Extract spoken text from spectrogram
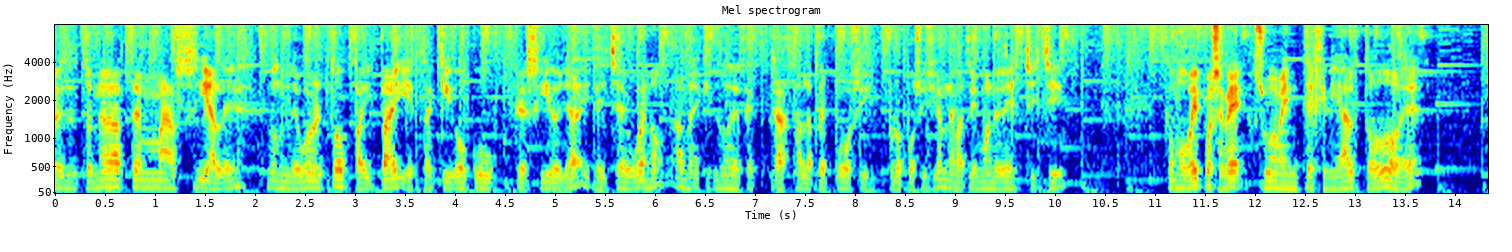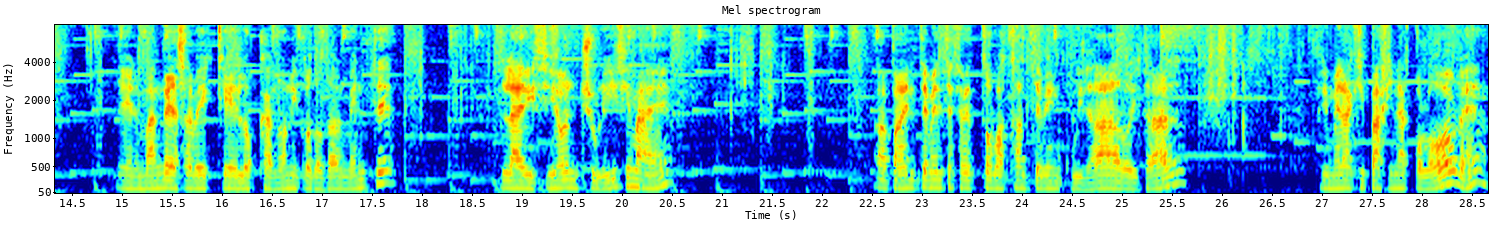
el torneo de artes marciales, donde vuelve todo Pai Pai y está aquí Goku crecido ya. Y te dice, bueno, anda, es que no caza la proposición de matrimonio de Chichi. Como veis, pues se ve sumamente genial todo, ¿eh? El manga ya sabéis que es los canónicos totalmente. La edición chulísima, ¿eh? Aparentemente se ve todo bastante bien cuidado y tal. Primera aquí página color, ¿eh?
